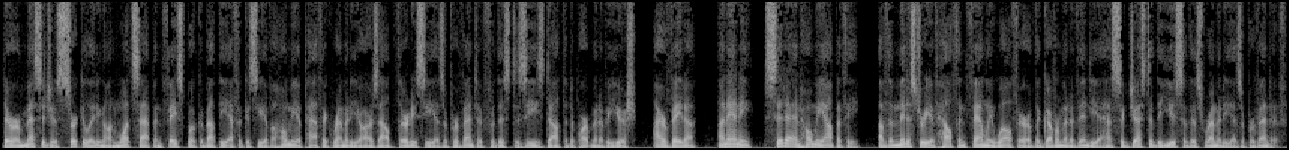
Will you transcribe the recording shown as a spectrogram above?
there are messages circulating on WhatsApp and Facebook about the efficacy of a homeopathic remedy Ars Alb 30C as a preventive for this disease. The Department of Ayush, Ayurveda, Unani, Siddha and Homeopathy, of the Ministry of Health and Family Welfare of the Government of India has suggested the use of this remedy as a preventive.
